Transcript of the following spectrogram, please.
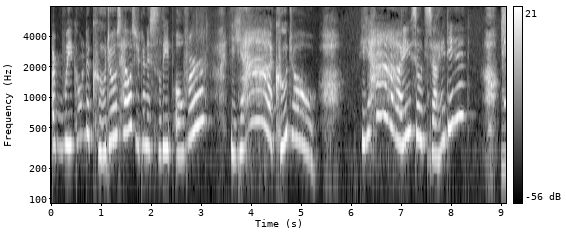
Are we going to Cujo's house? You're gonna sleep over? Yeah, Cujo. Yeah, are you so excited?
